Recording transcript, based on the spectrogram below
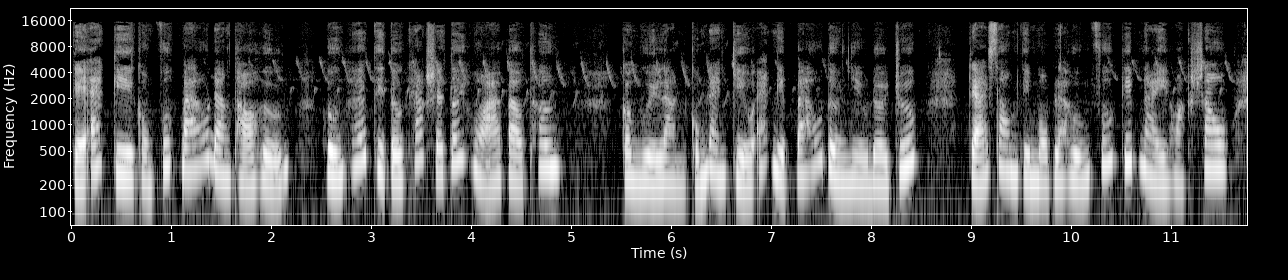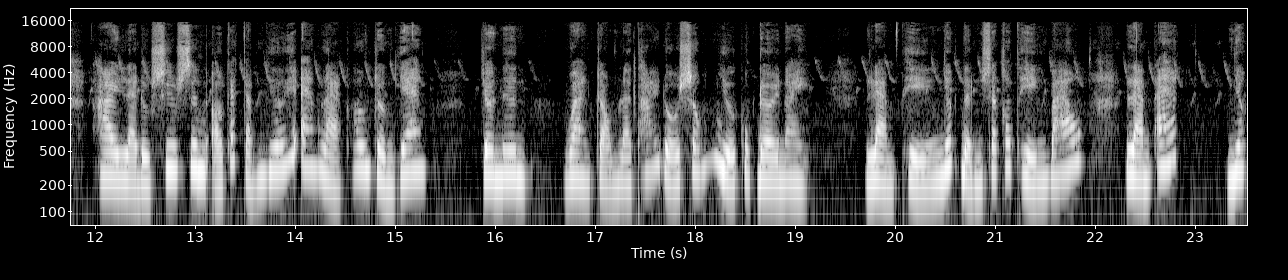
Kẻ ác kia còn phước báo đang thọ hưởng, hưởng hết thì tự khắc sẽ tới họa vào thân. Còn người lành cũng đang chịu ác nghiệp báo từ nhiều đời trước. Trả xong thì một là hưởng phước kiếp này hoặc sau, hai là được siêu sinh ở các cảnh giới an lạc hơn trần gian. Cho nên, quan trọng là thái độ sống giữa cuộc đời này. Làm thiện nhất định sẽ có thiện báo, làm ác nhất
